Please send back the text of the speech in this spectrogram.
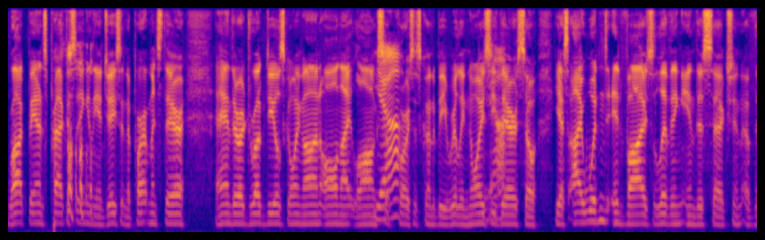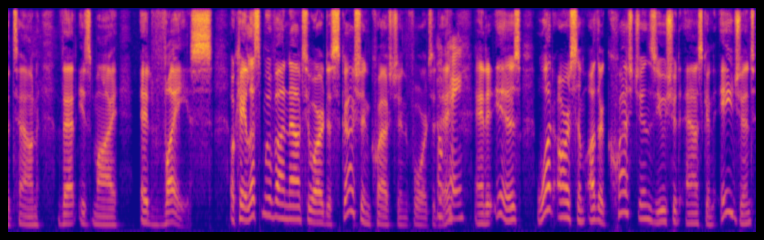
rock bands practicing in the adjacent apartments there, and there are drug deals going on all night long. Yeah. So, of course, it's going to be really noisy yeah. there. So, yes, I wouldn't advise living in this section of the town. That is my advice. Okay, let's move on now to our discussion question for today. Okay. And it is What are some other questions you should ask an agent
